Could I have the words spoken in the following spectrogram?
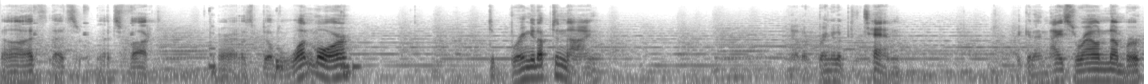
No, that's that's that's fucked. All right, let's build one more to bring it up to nine. Now they're bringing it up to ten. Make it a nice round number.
